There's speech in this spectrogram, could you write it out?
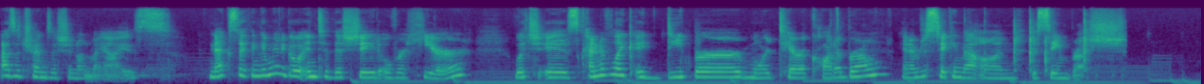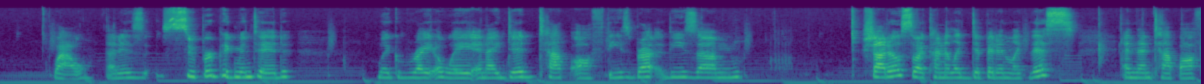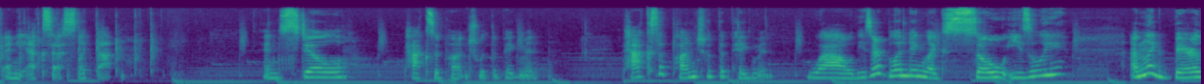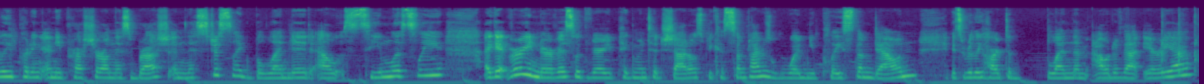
as a transition on my eyes. Next, I think I'm going to go into this shade over here, which is kind of like a deeper, more terracotta brown, and I'm just taking that on the same brush. Wow, that is super pigmented like right away and I did tap off these these um shadows so I kind of like dip it in like this and then tap off any excess like that. And still packs a punch with the pigment. Packs a punch with the pigment. Wow these are blending like so easily I'm like barely putting any pressure on this brush and this just like blended out seamlessly. I get very nervous with very pigmented shadows because sometimes when you place them down, it's really hard to blend them out of that area.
